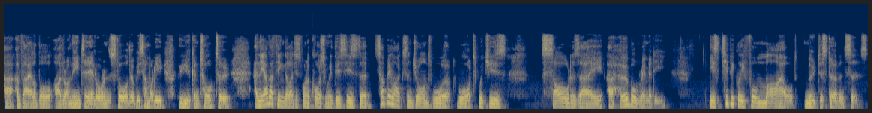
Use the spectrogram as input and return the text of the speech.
uh, available either on the internet or in the store. There'll be somebody who you can talk to. And the other thing that I just want to caution with this is that something like St John's wort, wort which is sold as a, a herbal remedy, is typically for mild mood disturbances.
